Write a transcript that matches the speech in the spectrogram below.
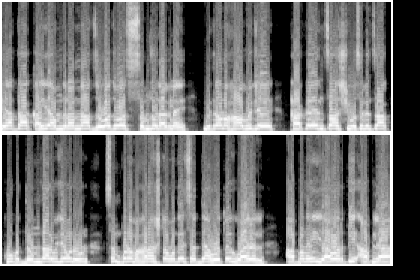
हे आता काही आमदारांना जवळजवळ समजू लागलंय. मित्रांनो हा विजय ठाकरेंचा शिवसेनेचा खूप दमदार विजय म्हणून संपूर्ण महाराष्ट्रामध्ये सध्या होतोय व्हायरल. आपणही यावरती आपल्या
